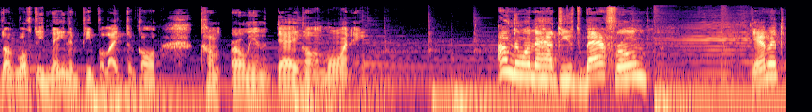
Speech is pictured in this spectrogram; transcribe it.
most of these maintenance people like to go come early in the day, go morning. I'm the one that had to use the bathroom. Damn it.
